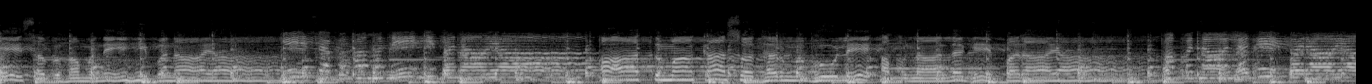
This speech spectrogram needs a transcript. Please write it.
ये सब हमने ही बनाया। ये सब हमने ही बनाया। आत्मा का स्वधर्म भूले अपना लगे पराया। अपना लगे पराया।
